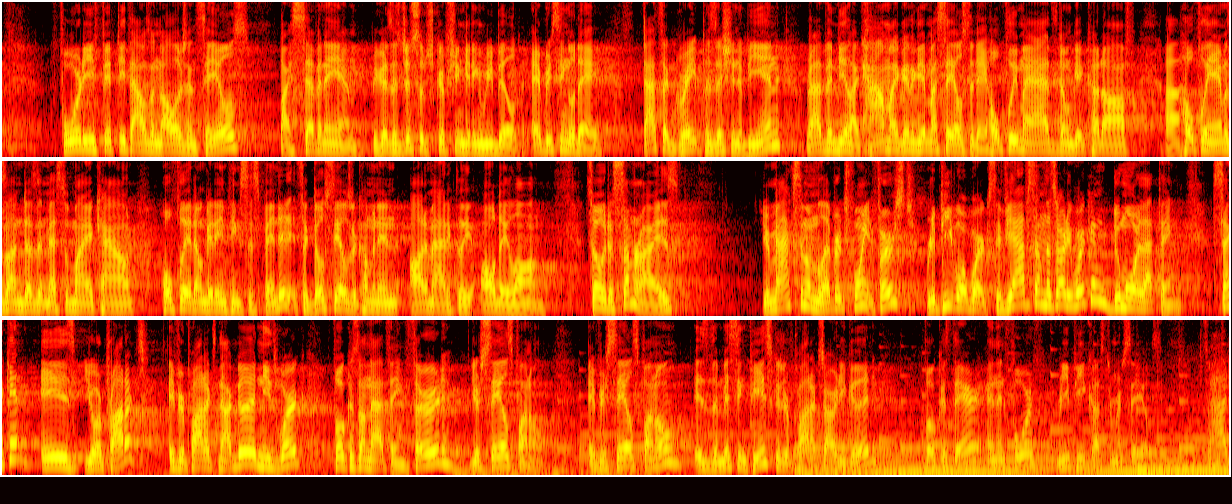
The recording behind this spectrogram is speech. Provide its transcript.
forty, fifty thousand dollars in sales by 7 a.m. because it's just subscription getting rebuilt every single day. That's a great position to be in rather than being like, how am I gonna get my sales today? Hopefully my ads don't get cut off. Uh, hopefully Amazon doesn't mess with my account. Hopefully I don't get anything suspended. It's like those sales are coming in automatically all day long. So to summarize, your maximum leverage point first, repeat what works. If you have something that's already working, do more of that thing. Second is your product. If your product's not good, needs work, focus on that thing. Third, your sales funnel. If your sales funnel is the missing piece because your product's already good, focus there. And then fourth, repeat customer sales. So how do you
